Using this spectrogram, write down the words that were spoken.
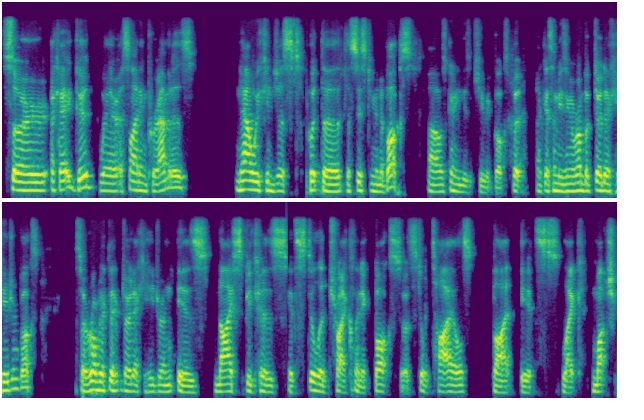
So, okay, good. We're assigning parameters. Now we can just put the, the system in a box. Uh, I was going to use a cubic box, but I guess I'm using a rhombic dodecahedron box. So rhombic dodecahedron is nice because it's still a triclinic box, so it's still tiles, but it's like much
